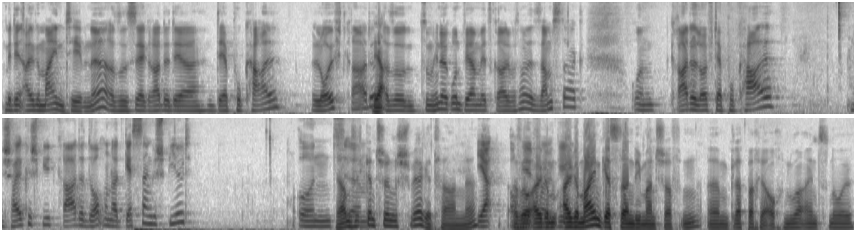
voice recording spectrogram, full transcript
mit den allgemeinen Themen. Ne? Also es ist ja gerade der, der Pokal läuft gerade. Ja. Also zum Hintergrund, wir haben jetzt gerade, was haben wir, Samstag. Und gerade läuft der Pokal. Schalke spielt gerade, Dortmund hat gestern gespielt. Und, die haben ähm, sich ganz schön schwer getan, ne? Ja, Also allgeme allgemein gestern die Mannschaften. Ähm, Gladbach ja auch nur 1-0.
